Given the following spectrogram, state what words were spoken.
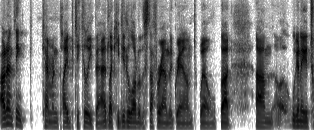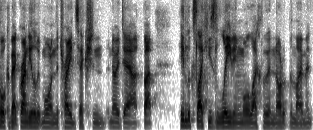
I don't think Cameron played particularly bad. Like he did a lot of the stuff around the ground well, but um, we're going to talk about Grundy a little bit more in the trade section, no doubt. But he looks like he's leaving more likely than not at the moment.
